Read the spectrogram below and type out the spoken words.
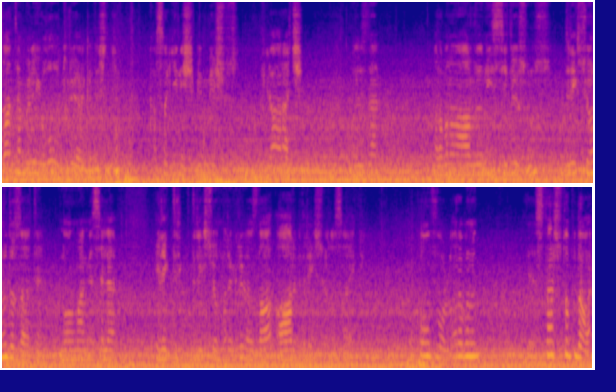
Zaten böyle yola oturuyor arkadaşlar. Kasa geniş 1500 kilo araç. O yüzden arabanın ağırlığını hissediyorsunuz. Direksiyonu da zaten normal mesela elektrikli direksiyonlara göre biraz daha ağır bir direksiyona sahip. Konforlu. Arabanın e, start stopu da var.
